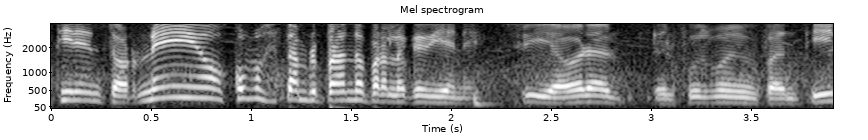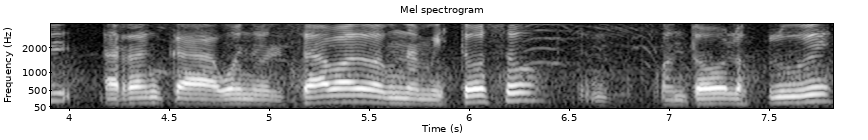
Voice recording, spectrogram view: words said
tienen torneos? ¿Cómo se están preparando para lo que viene? Sí, ahora el, fútbol infantil arranca bueno el sábado, un amistoso con todos los clubes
